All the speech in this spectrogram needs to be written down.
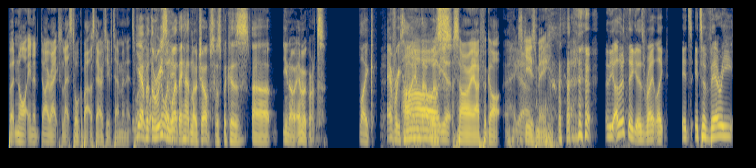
but not in a direct let's talk about austerity of ten minutes. way. Yeah, but the you know reason why it- they had no jobs was because, uh, you know, immigrants. Like every time that Oh, was. yeah. Sorry, I forgot. Excuse me. the other thing is right like it's it's a very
